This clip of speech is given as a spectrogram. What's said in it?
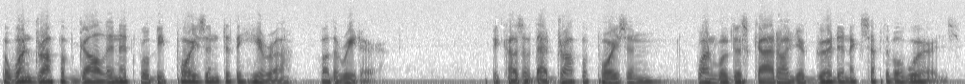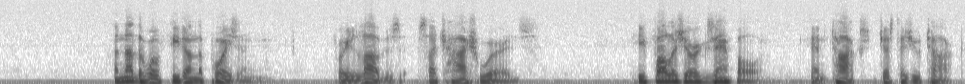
But one drop of gall in it will be poison to the hearer or the reader. Because of that drop of poison, one will discard all your good and acceptable words. Another will feed on the poison, for he loves such harsh words. He follows your example and talks just as you talk.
